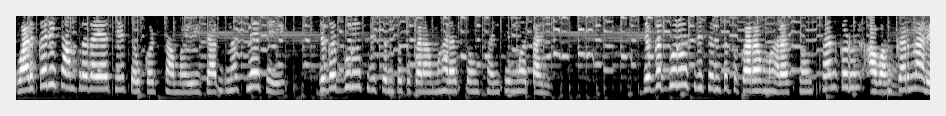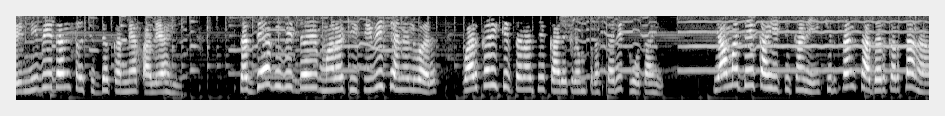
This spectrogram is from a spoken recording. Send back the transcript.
वारकरी संप्रदायाचे चौकट सांभाळली जात नसल्याचे जगद्गुरू श्री संत तुकाराम महाराज संस्थांचे मत आहे. जगद्गुरू श्री संत तुकाराम महाराज संस्थांकडून आवाहन करणारे निवेदन प्रसिद्ध करण्यात आले आहे. सध्या विविध मराठी टीव्ही चॅनलवर वारकरी कीर्तनाचे कार्यक्रम प्रसारित होत आहेत. यामध्ये काही ठिकाणी कीर्तन सादर करताना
